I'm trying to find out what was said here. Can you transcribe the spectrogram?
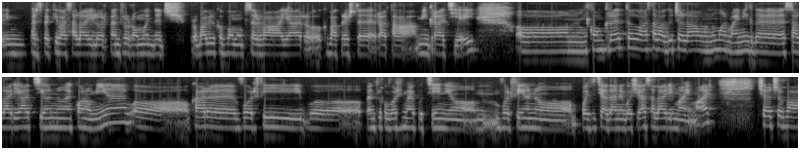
din perspectiva salariilor pentru români, deci probabil că vom observa iar că va crește rata migrației. Um, concret, asta va duce la un număr mai mic de salariați în economie, uh, care vor fi, uh, pentru că vor fi mai puțini, uh, vor fi în poziția de a negocia salarii mai mari, ceea ce va,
